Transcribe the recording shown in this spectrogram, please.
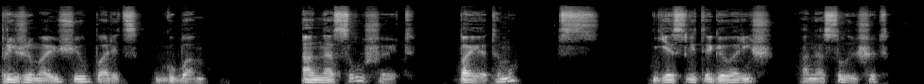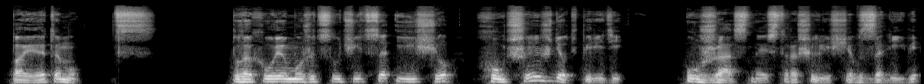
прижимающую палец к губам. Она слушает, поэтому... Тс. Если ты говоришь, она слышит, поэтому... Тс. Плохое может случиться и еще худшее ждет впереди. Ужасное страшилище в заливе,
